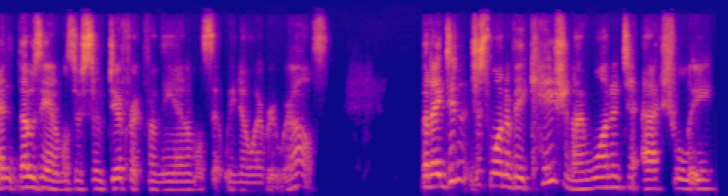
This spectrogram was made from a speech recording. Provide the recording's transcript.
and those animals are so different from the animals that we know everywhere else. But I didn't just want a vacation. I wanted to actually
